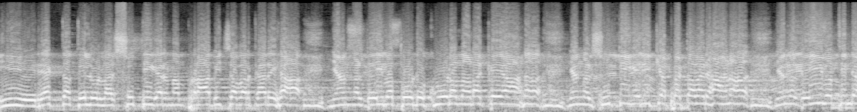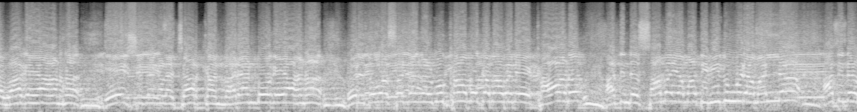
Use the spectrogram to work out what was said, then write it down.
ഈ രക്തത്തിലുള്ള ശുദ്ധീകരണം പ്രാപിച്ചവർക്കറിയാം. ഞങ്ങൾ ദൈവത്തോട് കൂടെ നടക്കുകയാണ്. ഞങ്ങൾ ശുദ്ധീകരിക്കപ്പെട്ടവരാണ്. ഞങ്ങൾ ദൈവത്തിന്റെ വകയാണ്. യേശു ഞങ്ങളെ ചേർക്കാൻ വരാൻ പോകുകയാണ് ഒരു ദിവസം ഞങ്ങൾ മുഖാമുഖം അവനെ കാണും. അതിന്റെ സമയം അതിവിദൂരമല്ല. അതിന്റെ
